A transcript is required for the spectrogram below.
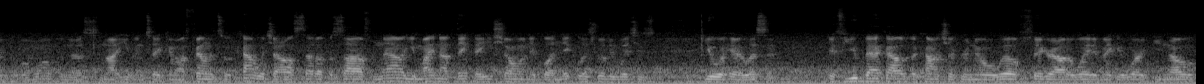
If I'm up, and that's not even taking my feelings into account, which I'll set up aside from now. You might not think that he's showing it, but Nicholas really wishes you were here. Listen, if you back out of the contract renewal, we'll figure out a way to make it work. You know,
